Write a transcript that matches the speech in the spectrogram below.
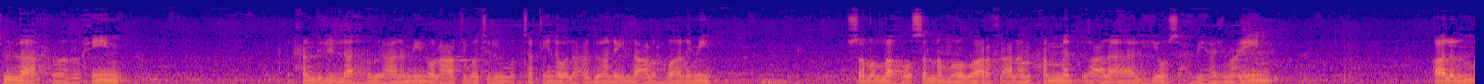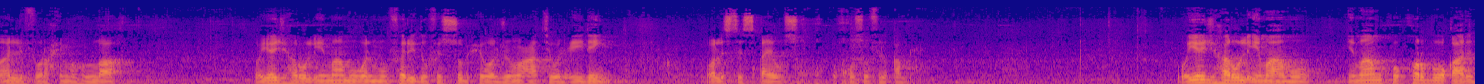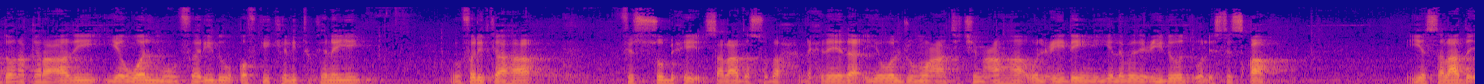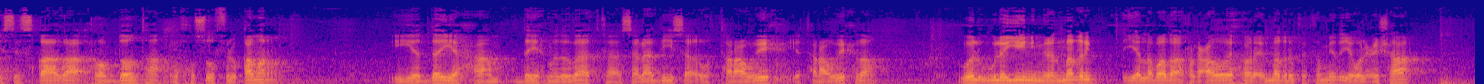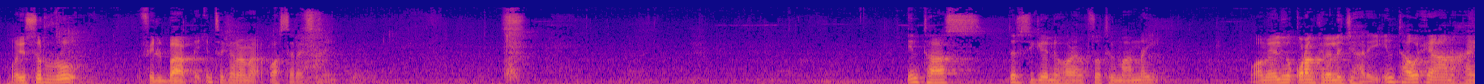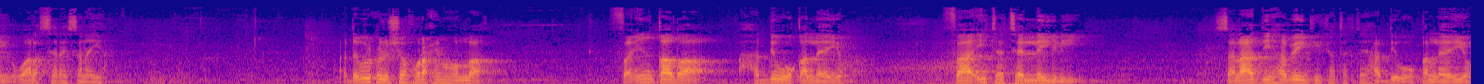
بسم الله الرحمن الرحيم الحمد لله رب العالمين ولا عاقبة للمتقين ولا عدوان إلا على الظالمين صلى الله وسلم وبارك على محمد وعلى آله وصحبه أجمعين قال المؤلف رحمه الله ويجهر الإمام والمنفرد في الصبح والجمعة والعيدين والاستسقاء وخسوف القمر ويجهر الإمام imaamku kor buu qaari doonaa qiraa'adii iyo walmunfaridu qofkii keli tukanayey. Munfaridka ahaa fi subxi salaada subax dhexdeeda iyo waljumucati jimcaha walciideyn iyo labada ciidood walistisqaa iyo salaada istisqaaga roobdoonta wakhusuufi lqamar iyo dayaxa dayax madoobaadka salaadiisa taraawiix iyo taraawiixda. Waluulayeyni min almaqrib iyo labada ragcadood ee hore ee maqribka ka mida iyo walcishaa wayusiru fi lbaaqi inta kalena waa siraysanaya intaas darsigeennii hore aan ku soo tilmaannay waa meelihii qur'aanka lala jahrayay intaa wixii aan ahayn waa la siraysanaya. Haddaba wuxu uhi sheekhu raximah llah fain qadaa haddii uu qalleeyo faa-itata leyli salaadii habeenkii ka tagtay haddii uu qalleeyo.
